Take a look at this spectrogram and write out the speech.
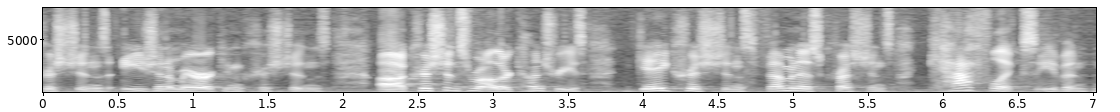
Christians, Asian American Christians, uh, Christians from other countries, gay Christians, feminist Christians, Catholics, even.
